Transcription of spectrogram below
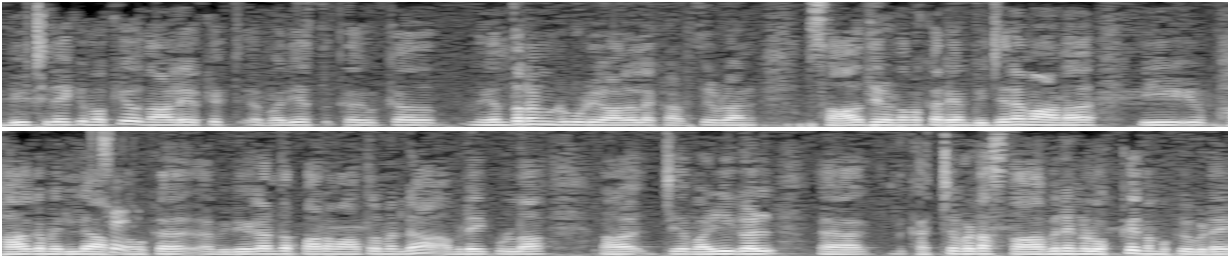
ബീച്ചിലേക്കുമൊക്കെ നാളെയൊക്കെ വലിയ നിയന്ത്രണങ്ങളോടുകൂടി ആളുകളെ കടത്തിവിടാൻ സാധ്യതയുണ്ട്. നമുക്കറിയാം വിജനമാണ് ഈ ഭാഗമെല്ലാം. നമുക്ക് വിവേകാനന്ദ പാറ മാത്രമല്ല അവിടേക്കുള്ള വഴികൾ കച്ചവട സ്ഥാപനങ്ങളൊക്കെ നമുക്ക് ഇവിടെ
